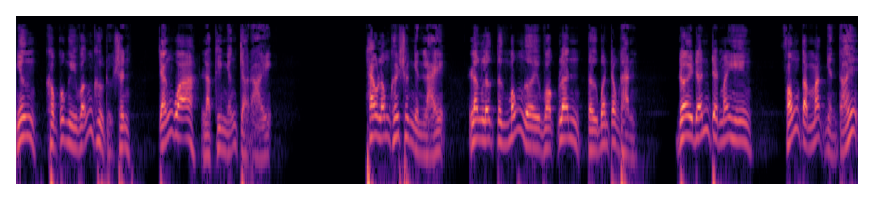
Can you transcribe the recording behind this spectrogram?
nhưng không có nghi vấn Khương Trường Sinh, chẳng qua là kiên nhẫn chờ đợi. Theo Long Khởi Sơn nhìn lại, lần lượt từng bóng người vọt lên từ bên trong thành, rơi đến trên mái hiên, phóng tầm mắt nhìn tới.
